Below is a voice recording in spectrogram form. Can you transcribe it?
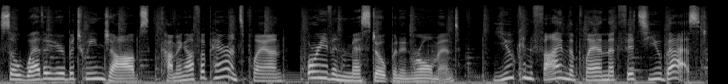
So, whether you're between jobs, coming off a parent's plan, or even missed open enrollment, you can find the plan that fits you best.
